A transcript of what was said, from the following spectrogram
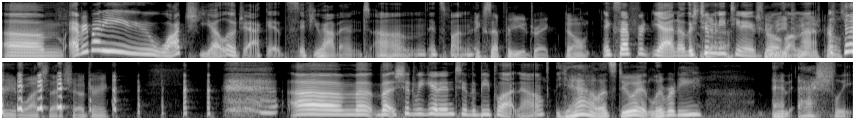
Um everybody watch Yellowjackets if you haven't. Um it's fun. Except for you, Drake. Don't. Except for yeah, no, there's too many Yeah, teenage too girls many on teenage that. girls for you to watch that show, Drake. Um but should we get into the B plot now? Yeah, let's do it. Liberty and Ashley.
